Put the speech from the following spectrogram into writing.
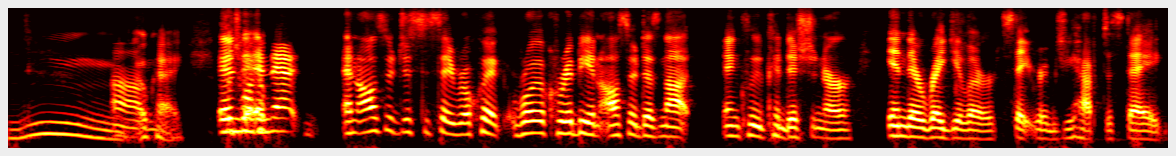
Mm, Um, okay. And talk and that and also just to say real quick, Royal Caribbean also does not include conditioner in their regular staterooms. You have to stay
